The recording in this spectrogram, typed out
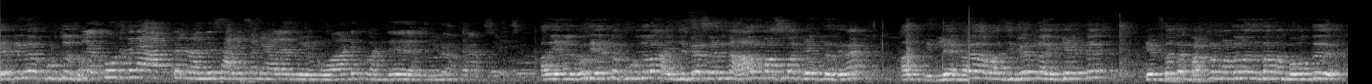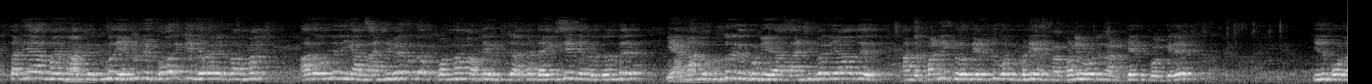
ஏற்கனவே கொடுத்துருக்கோம். கூடுதலா ஆட்கள் வந்து சாலை பணியாளர்கள் வார்டுக்கு வந்து அது எங்களுக்கு வந்து என்ன கூடுதலா அஞ்சு பேர் வேணும்னு ஆறு மாசமா கேட்டு இருக்கிறேன். அது இல்லைன்னா அஞ்சு பேர் நாங்க கேட்டு கிட்டத்தட்ட மற்ற மண்டலங்கள் தான் நம்ம வந்து தனியார் மயமாக்கி இருக்கும்போது எங்களுடைய கோரிக்கை நிறைவேற்றாமல் அதை வந்து நீங்க அந்த அஞ்சு பேர் கூட பண்ணாம அப்படியே விட்டுட்டாங்க. தயவு செய்து எங்களுக்கு வந்து ஏன் நாங்க கொடுத்துருக்கக்கூடிய அந்த அஞ்சு பேரையாவது அந்த பணிக்கு வந்து எடுத்துக்கொள்ளும்படி நான் பணியோடு நான் கேட்டுக்கொள்கிறேன். இது போல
